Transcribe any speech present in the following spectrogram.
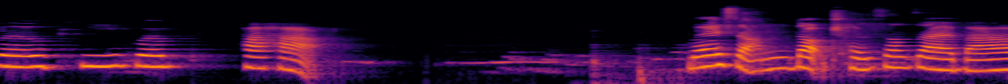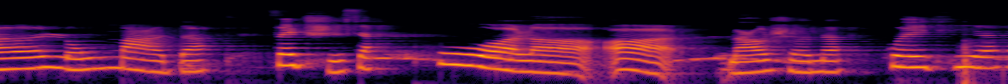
风披风。”哈哈！没想到丞相在白龙马的飞驰下破了二郎神的灰天。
